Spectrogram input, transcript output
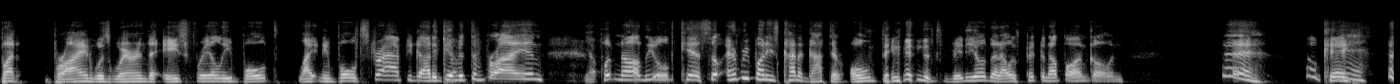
but Brian was wearing the Ace Frehley Bolt lightning bolt strap. You got to give it to Brian. Yep. Putting on the old kiss. So everybody's kind of got their own thing in this video that I was picking up on, going, eh, okay. Eh.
